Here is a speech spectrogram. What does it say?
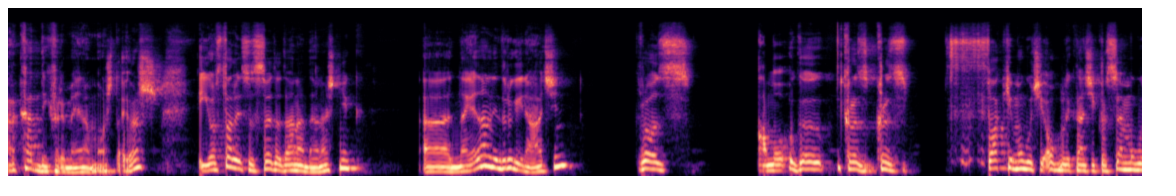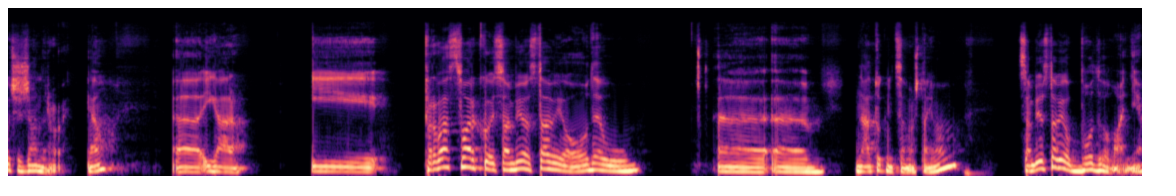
arkadnih vremena možda još i ostali su sve do dana današnjeg uh, na jedan ili drugi način kroz, amo, kroz, kroz svaki mogući oblik, znači kroz sve moguće žanrove, jel? Uh, igara. I prva stvar koju sam bio stavio ovdje u uh, uh, natuknicama šta imamo, sam bio stavio bodovanje.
